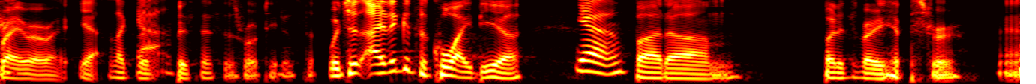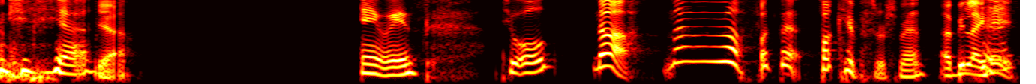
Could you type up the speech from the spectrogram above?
Right, right, right. Yeah, like Yeah. the businesses rotate and stuff. Which is, I think it's a cool idea, Yeah. but um, but it's very hipster. And yeah. yeah, Anyways, too old? nah, nah, nah, nah, fuck that, fuck hipsters, man. I'd be like, hey,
